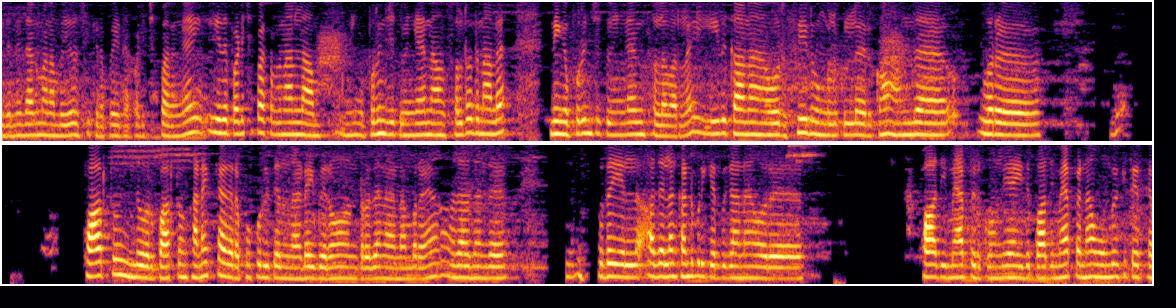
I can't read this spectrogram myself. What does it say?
இது நிதானமாக நம்ம யோசிக்கிறப்ப இதை படித்து பாருங்கள் இதை படித்து பார்க்குறதுனால நான் நீங்கள் புரிஞ்சுக்குவீங்க. நான் சொல்கிறதுனால நீங்கள் புரிஞ்சுக்குவீங்கன்னு சொல்ல வரல. இதுக்கான ஒரு சீடு உங்களுக்குள்ளே இருக்கும். அந்த ஒரு பார்ட்டும் இந்த ஒரு பார்ட்டும் கனெக்ட் ஆகிறப்ப புரிதல் நடைபெறும்ன்றதை நான் நம்புகிறேன் அதாவது அந்த புதையல் அதெல்லாம் கண்டுபிடிக்கிறதுக்கான ஒரு பாதி மேப் இருக்கும் இல்லையா? இது பாதி மேப்னா உங்ககிட்ட இருக்க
